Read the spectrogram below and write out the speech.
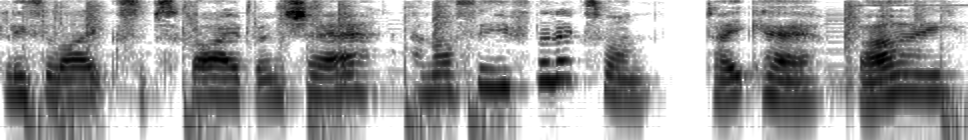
Please like, subscribe, and share, and I'll see you for the next one. Take care. Bye.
